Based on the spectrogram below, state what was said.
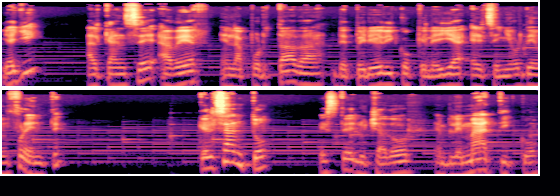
y allí alcancé a ver en la portada de periódico que leía el señor de enfrente que el santo, este luchador emblemático,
